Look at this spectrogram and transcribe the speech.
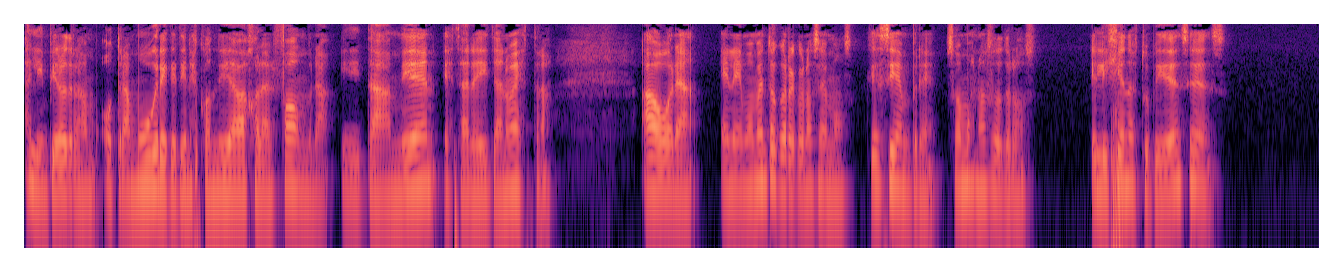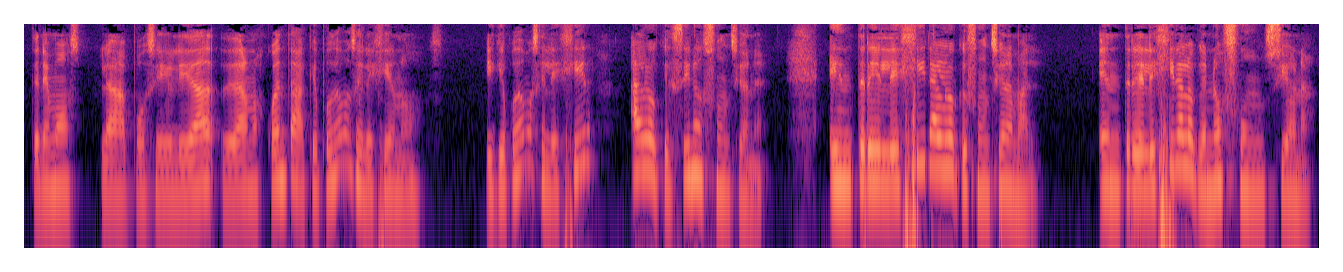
a limpiar otra, otra mugre que tiene escondida bajo la alfombra y también esta heredita nuestra. Ahora, en el momento que reconocemos que siempre somos nosotros eligiendo estupideces, tenemos la posibilidad de darnos cuenta que podemos elegirnos y que podemos elegir algo que sí nos funcione. Entre elegir algo que funciona mal, entre elegir algo que no funciona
